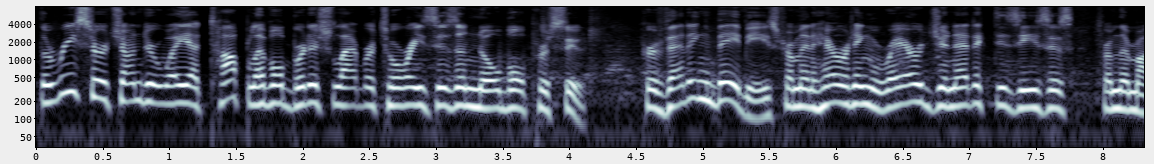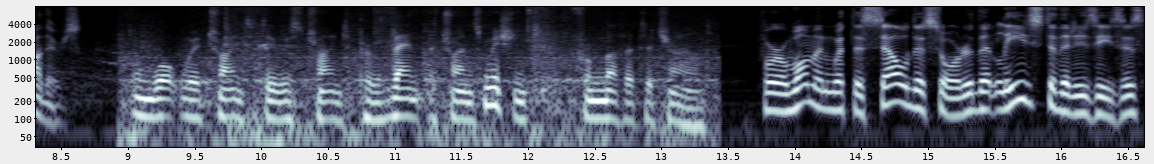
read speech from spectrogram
the research underway at top level British laboratories is a noble pursuit preventing babies from inheriting rare genetic diseases from their mothers. And what we're trying to do is trying to prevent the transmission from mother to child. For a woman with the cell disorder that leads to the diseases,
